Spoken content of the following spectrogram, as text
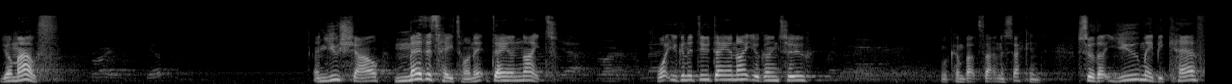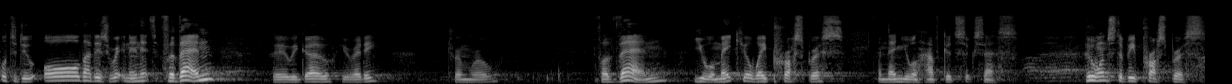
Your mouth. And you shall meditate on it day and night. What you're going to do day and night, you're going to. We'll come back to that in a second. So that you may be careful to do all that is written in it. For then, here we go. You ready? Drum roll. For then you will make your way prosperous, and then you will have good success. Who wants to be prosperous?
